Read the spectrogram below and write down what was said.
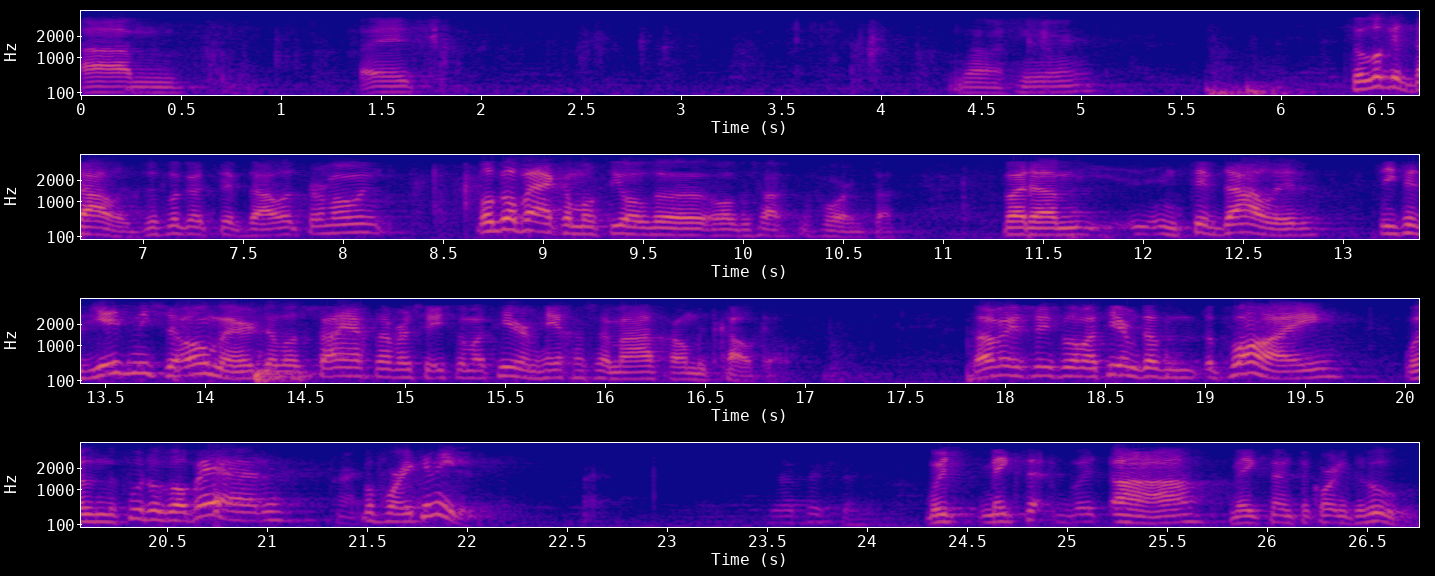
Um, it's not here. So look at Dalit. Just look at Sif Dalit for a moment. We'll go back and we'll see all the all the shots before and stuff. But um, in Sif Dalit, so he says, Yesh Misha Omer, de lo shayach davar sheish lo matirim, hecha shemachal mitkalkel. Davar sheish lo matirim doesn't apply when the food will go bad Right. before you can eat it. That makes sense. Which makes uh, makes sense according to who?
